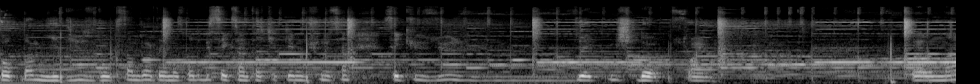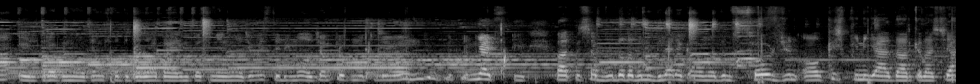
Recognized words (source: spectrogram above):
Toplam 794 elmas oldu. Bir 80 taş çekeceğimi düşünürsem 874. Aynen. Onunla El Dragon alacağım. Sonra dolar bayram kostümlerimi alacağım. İstediğimi alacağım. Çok mutluyum. Çok mutluyum. Yes. Ve arkadaşlar burada da bunu bilerek almadım. Surge'ün alkış pini geldi arkadaşlar.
